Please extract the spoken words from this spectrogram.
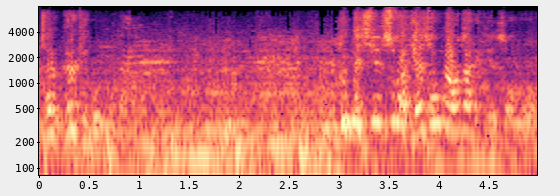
저는 그렇게 봅니다. 근데 실수가 계속 나오잖아요, 계속.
